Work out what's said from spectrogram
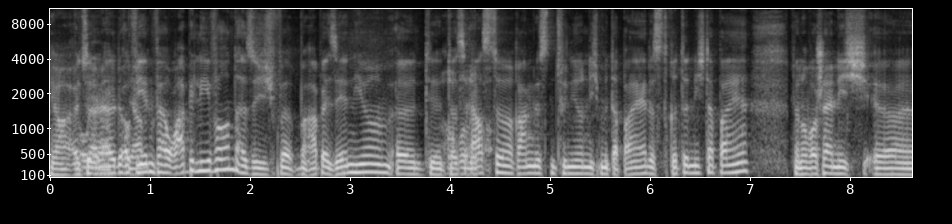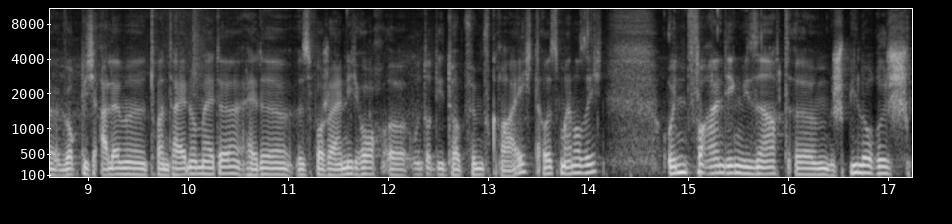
Ja, also Oh ja, auf ja. jeden Fall auch abgeliefert. Also ich habe gesehen hier, äh, die, das Aber- erste Ranglistenturnier nicht mit dabei, das dritte nicht dabei. Wenn er wahrscheinlich äh, wirklich alle dran teilgenommen hätte, hätte es wahrscheinlich auch äh, unter die Top 5 gereicht, aus meiner Sicht. Und vor allen Dingen, wie gesagt, ähm, spielerisch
